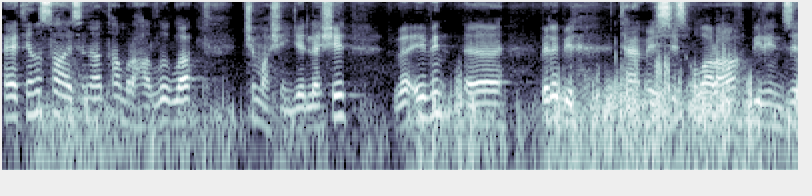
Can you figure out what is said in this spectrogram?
Həyətyanı sahəsində tam rahatlıqla iki maşın yerləşir və evin e, belə bir təmirsiz olaraq birinci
